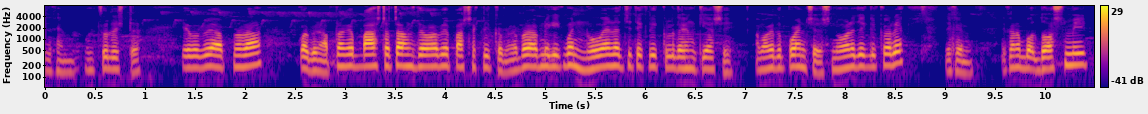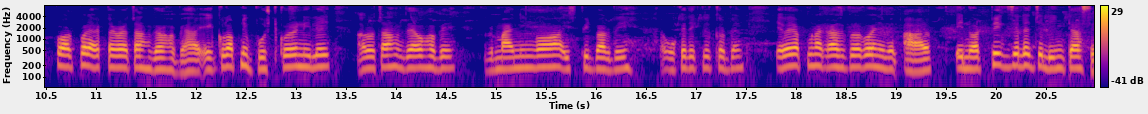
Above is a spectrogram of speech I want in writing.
দেখেন উনচল্লিশটা। এভাবে আপনারা করবেন। আপনাকে পাঁচটা চান্স দেওয়া হবে, পাঁচটা ক্লিক করবেন। এবার আপনি কি করবেন নো এনার্জিতে ক্লিক করলে দেখেন কী আসে? আমাকে তো পয়েন্ট শেষ। নো এনার্জি ক্লিক করে দেখেন, এখানে দশ মিনিট পর পর একটা করে চান্স দেওয়া হবে। আর এগুলো আপনি বুস্ট করে নিলে আরও চান্স দেওয়া হবে। মাইনিংও স্পিড বাড়বে। ওকেতে ক্লিক করবেন। এভাবে আপনারা কাজগুলো করে নেবেন। আর এই নোট পিক্সেলের যে লিঙ্কটা আছে,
